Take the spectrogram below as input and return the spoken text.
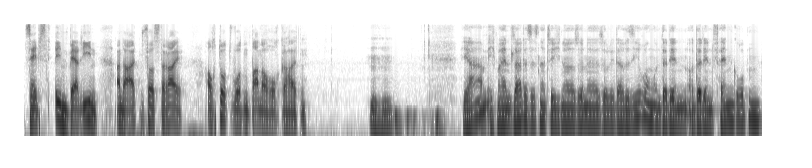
Selbst in Berlin an der alten Försterei. Auch dort wurden Banner hochgehalten. Ja, ich meine, klar, das ist natürlich nur so eine Solidarisierung unter den, unter den Fangruppen,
